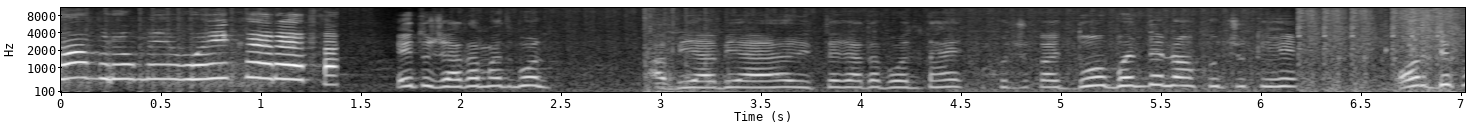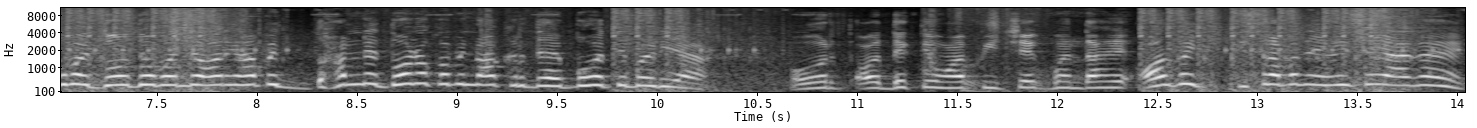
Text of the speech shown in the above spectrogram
हाँ ब्रो मैं वही कह रहा था। ए तू ज़्यादा मत बोल। अभी अभी आया और इतना ज़्यादा बोलता है हो चुका है। दो बंदे नॉक हो चुके हैं। और देखो भाई दो दो बंदे और यहाँ पे हमने दोनों को भी नॉक कर दिया है बहुत ही बढ़िया। और और देखते हैं वहाँ पीछे एक बंदा है। और भाई तीसरा बंदा यहीं से आ गया है।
